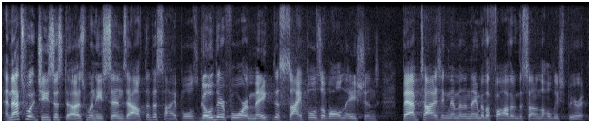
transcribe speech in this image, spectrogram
And that's what Jesus does when he sends out the disciples. Go therefore and make disciples of all nations, baptizing them in the name of the Father and the Son and the Holy Spirit,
